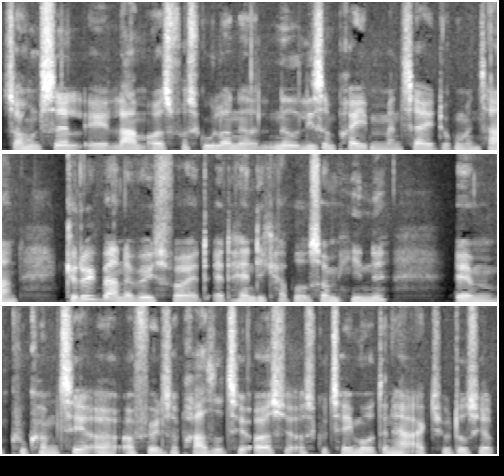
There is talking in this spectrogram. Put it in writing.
så er hun selv øh, lam også fra skuldrene ned, ligesom Preben, man ser i dokumentaren. Kan du ikke være nervøs for, at, at handicappede som hende øh, kunne komme til at, at føle sig presset til også at skulle tage imod den her aktive dødshjælp?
